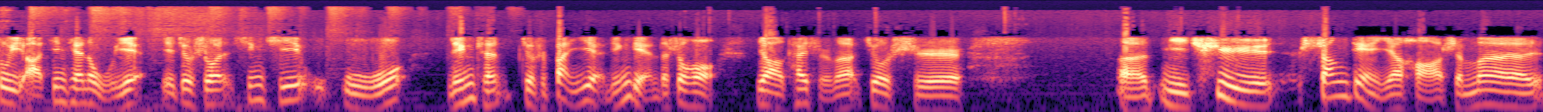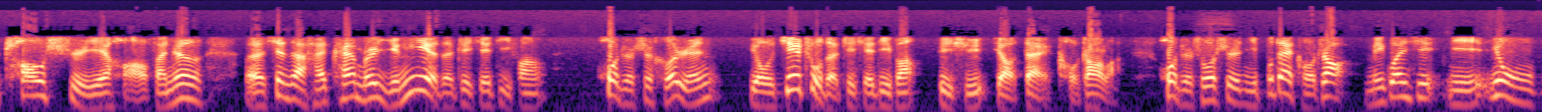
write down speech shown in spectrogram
注意啊，今天的午夜，也就是说星期五凌晨，就是半夜零点的时候要开始了，就是。呃，你去商店也好，什么超市也好，反正呃，现在还开门营业的这些地方，或者是和人有接触的这些地方，必须要戴口罩了。或者说是你不戴口罩没关系，你用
